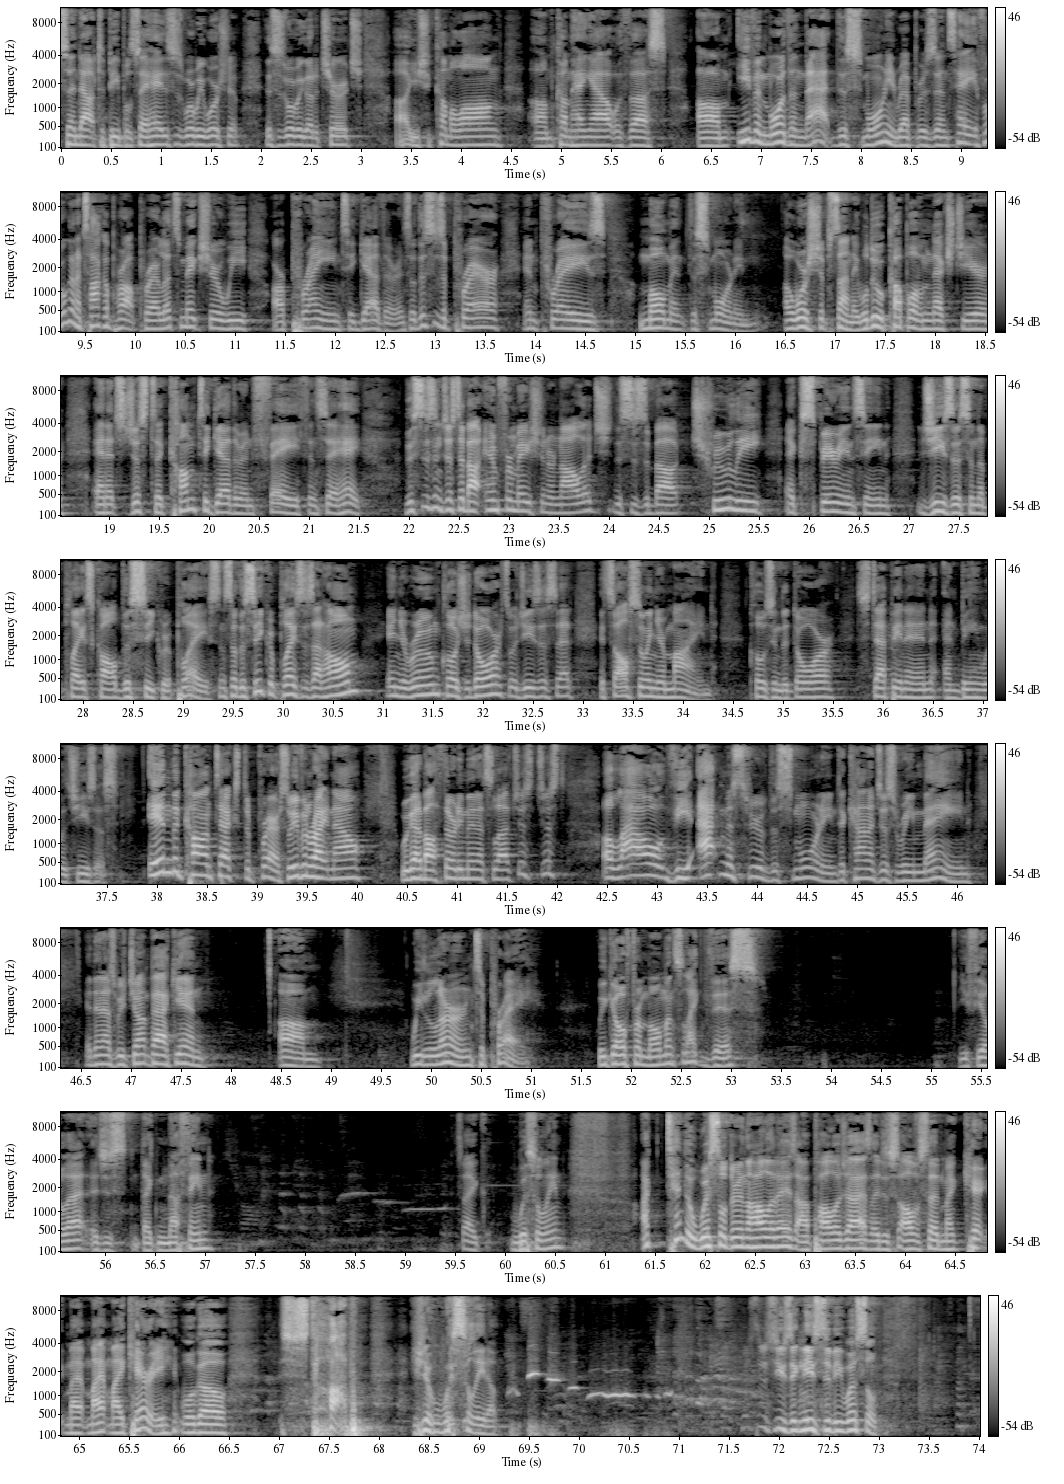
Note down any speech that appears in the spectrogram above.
send out to people to say, hey, this is where we worship, this is where we go to church, uh, you should come along, um, come hang out with us. Um, even more than that, this morning represents hey, if we're going to talk about prayer, let's make sure we are praying together. And so this is a prayer and praise moment this morning, a worship Sunday. We'll do a couple of them next year, and it's just to come together in faith and say, hey, this isn't just about information or knowledge. This is about truly experiencing Jesus in the place called the secret place. And so the secret place is at home, in your room, close your door. That's what Jesus said. It's also in your mind, closing the door stepping in and being with Jesus in the context of prayer. So even right now, we got about 30 minutes left. Just just allow the atmosphere of this morning to kind of just remain. And then as we jump back in, um, we learn to pray. We go from moments like this. You feel that? It's just like nothing. It's like whistling. I tend to whistle during the holidays. I apologize. I just all of a sudden my my my, my Carrie will go, stop. You're whistling. Up. Christmas music needs to be whistled.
